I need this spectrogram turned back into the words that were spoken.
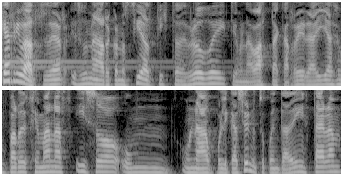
Carrie Butler es una reconocida artista de Broadway, tiene una vasta carrera y hace un par de semanas hizo un- una publicación en su cuenta de Instagram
